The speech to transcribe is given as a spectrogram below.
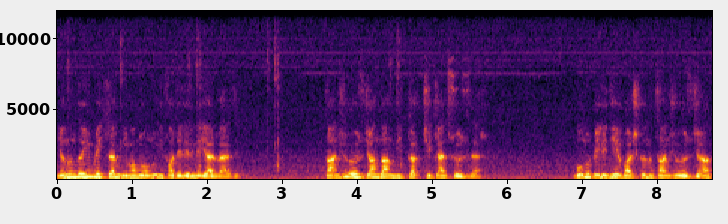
Yanındayım Ekrem İmamoğlu ifadelerine yer verdi. Tanju Özcan'dan dikkat çeken sözler. Bolu Belediye Başkanı Tanju Özcan,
